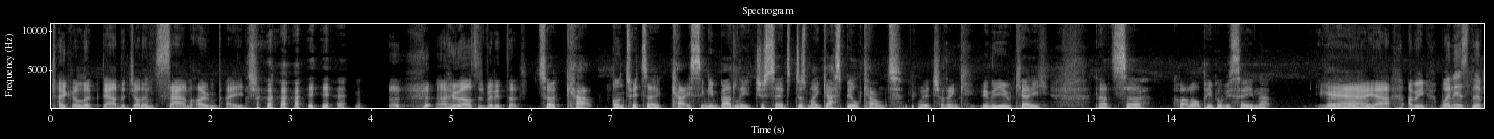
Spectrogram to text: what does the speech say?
take a look down the John and Sam homepage. yeah. Uh, who else has been in touch? So, Cat on Twitter, Cat is singing badly. Just said, "Does my gas bill count?" Which I think in the UK, that's uh, quite a lot of people be saying that. Yeah, yeah. I mean, when it's the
